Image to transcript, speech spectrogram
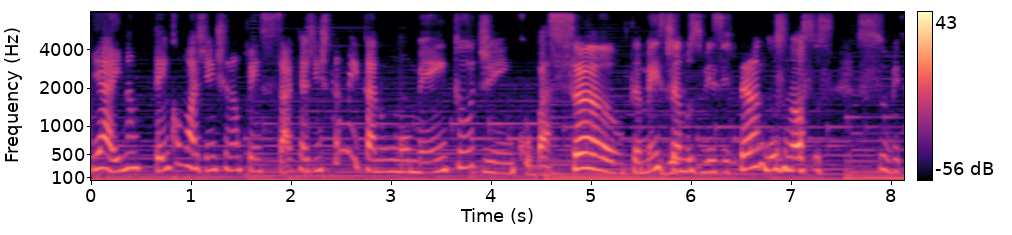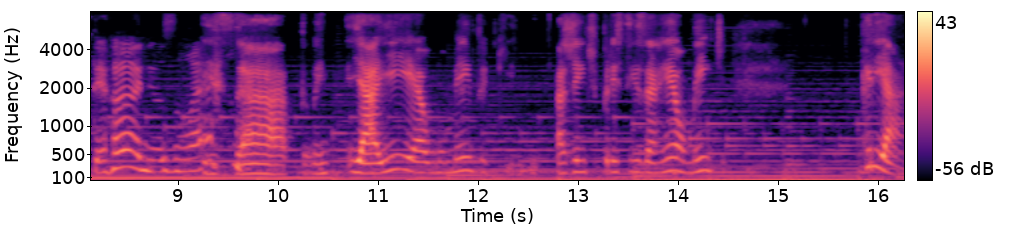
e aí não tem como a gente não pensar que a gente também está num momento de incubação, também estamos visitando os nossos subterrâneos, não é? Exato. E aí é o momento em que a gente precisa realmente criar,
